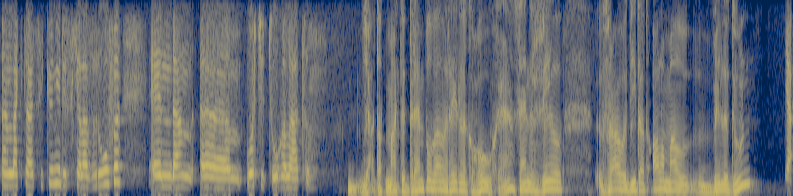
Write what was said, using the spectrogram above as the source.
een lactatiekundige, dus Gella Verhoeven, en dan word je toegelaten. Ja, dat maakt de drempel wel redelijk hoog. Hè? Zijn er veel vrouwen die dat allemaal willen doen? Ja.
